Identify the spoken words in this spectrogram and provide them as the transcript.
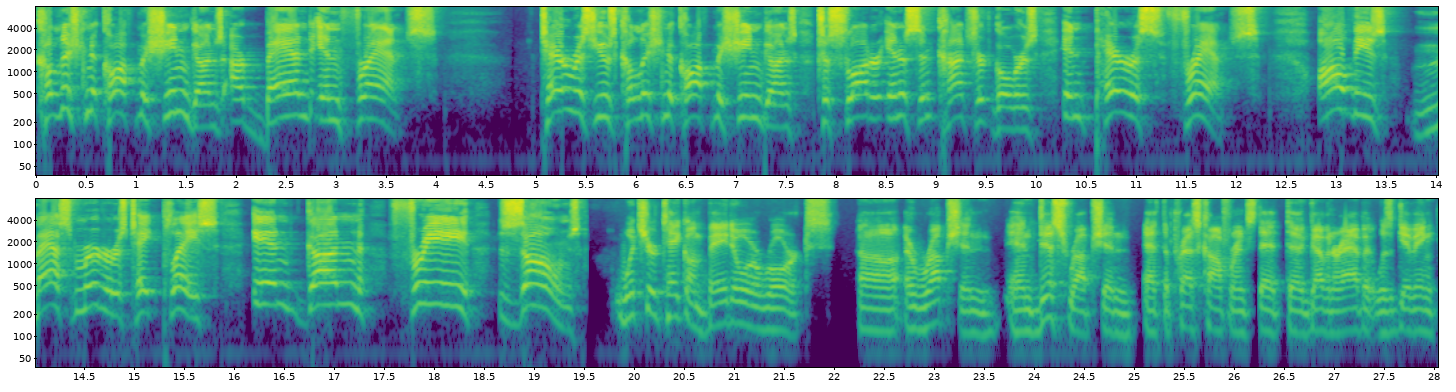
Kalashnikov machine guns are banned in France. Terrorists use Kalashnikov machine guns to slaughter innocent concert goers in Paris, France. All these mass murders take place in gun free zones. What's your take on Beto O'Rourke's uh, eruption and disruption at the press conference that uh, Governor Abbott was giving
